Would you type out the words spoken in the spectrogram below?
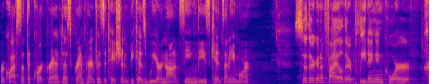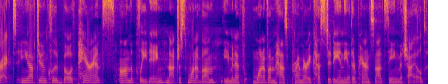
request that the court grant us grandparent visitation because we are not seeing these kids anymore. So they're going to file their pleading in court. Correct. You have to include both parents on the pleading, not just one of them, even if one of them has primary custody and the other parent's not seeing the child.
